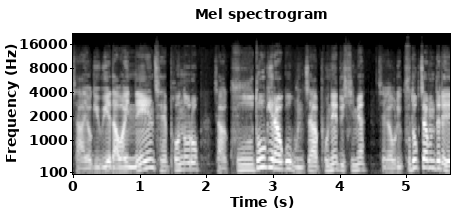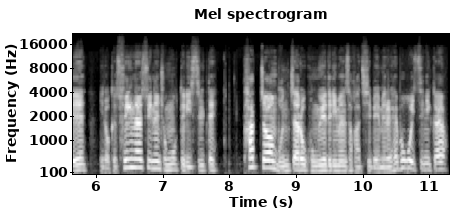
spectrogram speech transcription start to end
자 여기 위에 나와 있는 제 번호로 자 구독이라고 문자 보내두시면 제가 우리 구독자분들은 이렇게 수익 날 수 있는 종목들이 있을 때 타점 문자로 공유해드리면서 같이 매매를 해보고 있으니까요.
